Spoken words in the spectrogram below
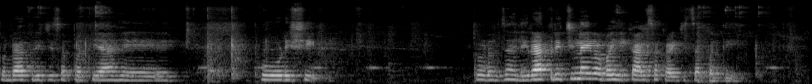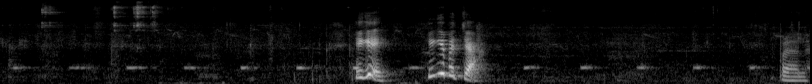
पण रात्रीची चपाती आहे. थोडीशी. कडक झाली. रात्रीची नाही बाबा ही काल सकाळची चपाती. घे हे घे बच्चा पळाला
